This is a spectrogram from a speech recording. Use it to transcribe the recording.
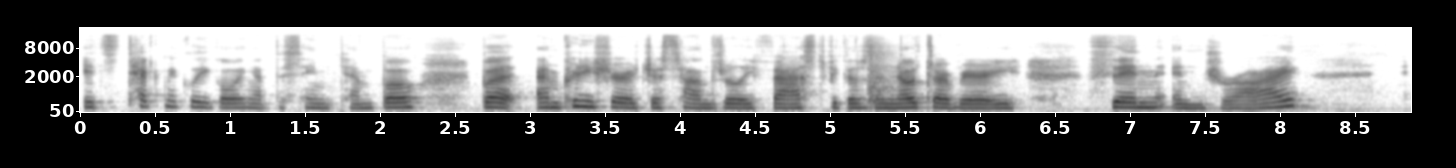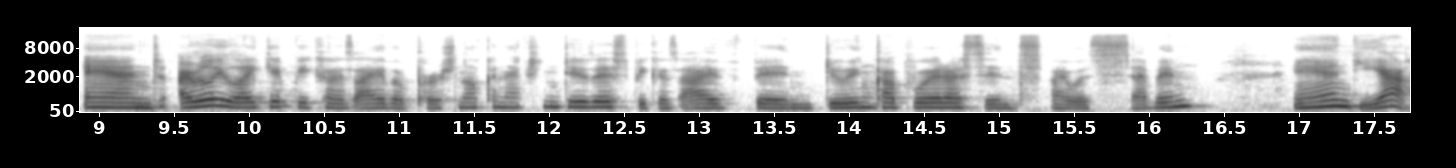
it's technically going at the same tempo, but I'm pretty sure it just sounds really fast because the notes are very thin and dry. And I really like it because I have a personal connection to this because I've been doing capoeira since I was seven. And yeah.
